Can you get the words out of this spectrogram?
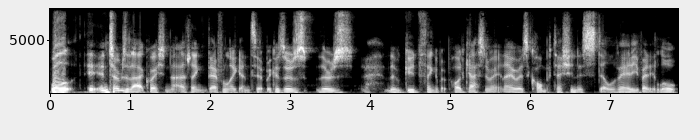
Well, in terms of that question, I think definitely get into it because there's there's the good thing about podcasting right now is competition is still very very low.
